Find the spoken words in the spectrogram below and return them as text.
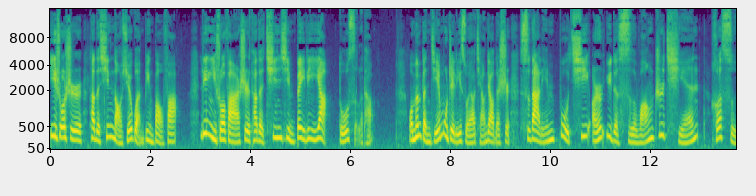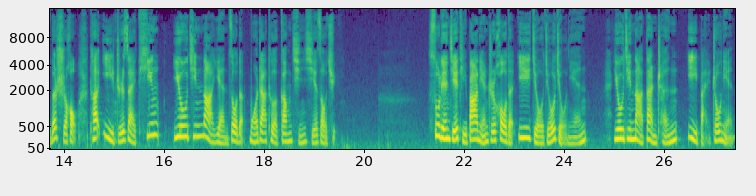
一说是他的心脑血管病爆发，另一说法是他的亲信贝利亚毒死了他。我们本节目这里所要强调的是，斯大林不期而遇的死亡之前和死的时候，他一直在听尤金娜演奏的莫扎特钢琴协奏曲。苏联解体八年之后的一九九九年，尤金娜诞辰一百周年。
